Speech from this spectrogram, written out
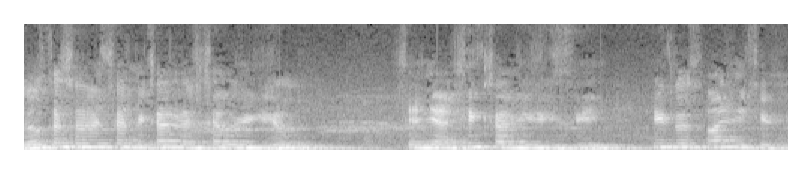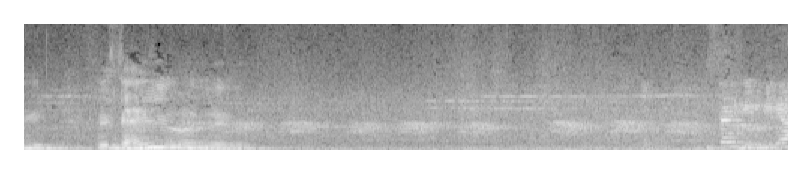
लोकसभेचा निकाल रस्त्यावर घेऊन त्यांनी अधिक काळजी दिसली ही तो मान्य केली. ते धैर्य बनलेलं सर इंडिया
